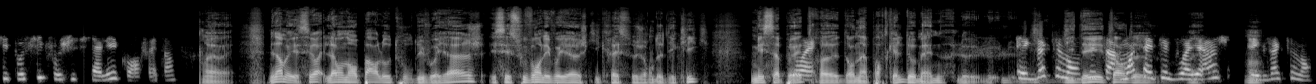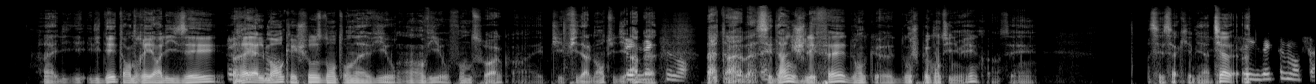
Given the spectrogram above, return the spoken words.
c'est possible, faut juste y aller, quoi, en fait. Hein. Ouais, ouais. Mais non, mais c'est vrai, là on en parle autour du voyage, et c'est souvent les voyages qui créent ce genre de déclic, mais ça peut Ouais. être euh, dans n'importe quel domaine. Le, le- le- Exactement, l'idée. Étant Moi, de- ça a été le voyage. Ouais. Exactement. L'idée étant de réaliser Exactement. réellement quelque chose dont on a envie, envie au fond de soi. Quoi. Et puis finalement, tu dis, ah bah, bah, bah, c'est dingue, je l'ai fait, donc, euh, donc je peux continuer. C'est, ça qui est bien. Tiens, exactement ça.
